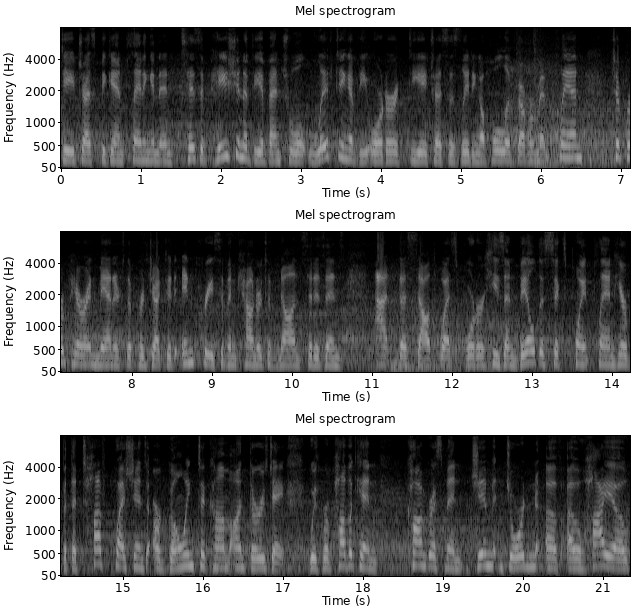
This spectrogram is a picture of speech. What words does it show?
DHS began planning in anticipation of the eventual lifting of the order. DHS is leading a whole of government plan to prepare and manage the projected increase of encounters of non citizens at the southwest border. He's unveiled a six point plan here, but the tough questions are going to come on Thursday with Republican Congressman Jim Jordan of Ohio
